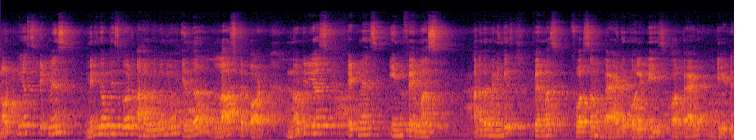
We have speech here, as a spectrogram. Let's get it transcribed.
Notorious, it means Meaning of this word I have given you in the last part. Notorious, it means infamous. Another meaning is famous for some bad qualities or bad deed.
